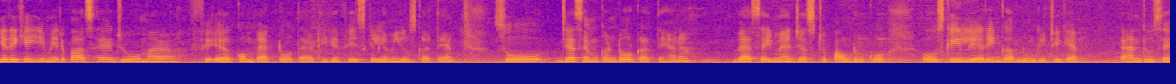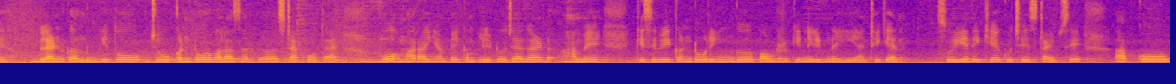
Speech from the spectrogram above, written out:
ये देखिए ये मेरे पास है जो हमारा कॉम्पैक्ट होता है ठीक है? फेस के लिए हम यूज़ करते हैं। सो so, जैसे हम कंटोर करते हैं ना वैसे ही मैं जस्ट पाउडर को, उसकी लेयरिंग कर लूँगी, ठीक है? एंड उसे ब्लेंड कर लूँगी। तो जो कंटोर वाला स्टेप होता है, वो हमारा यहाँ पे कंप्लीट हो जाएगा। एंड हमें किसी भी कंटोरिंग पाउडर की नीड नहीं है, ठीक है? सो ये देखिए, कुछ इस टाइप से आपको,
